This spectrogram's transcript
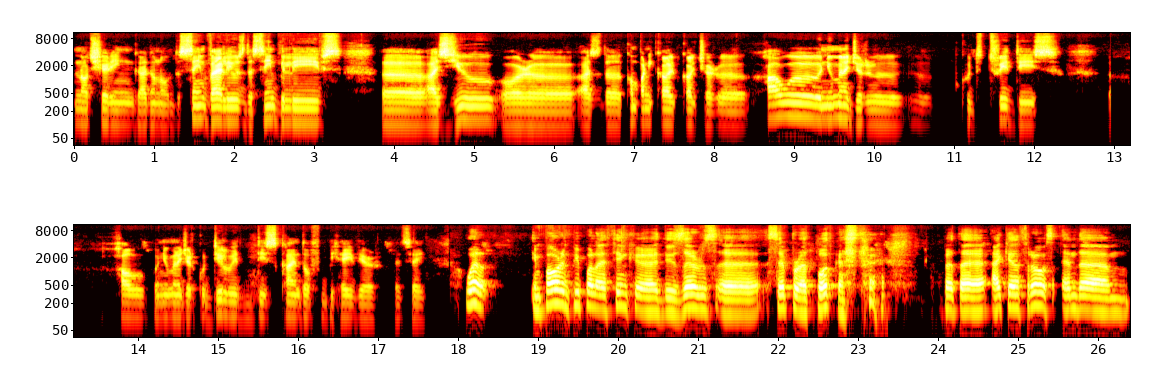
not sharing, I don't know, the same values, the same beliefs uh, as you or uh, as the company cul- culture. Uh, how a new manager uh, could treat this? How a new manager could deal with this kind of behavior? Let's say. well empowering people i think uh, deserves a separate podcast but uh, i can throw and um,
